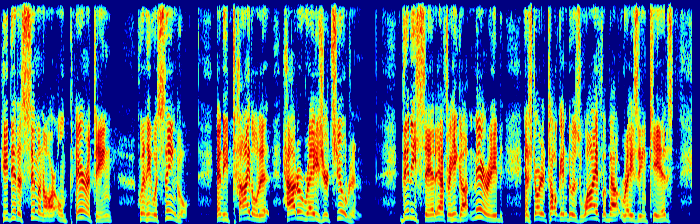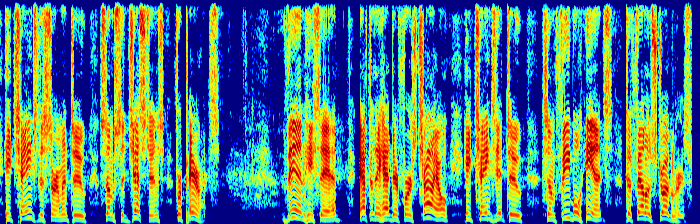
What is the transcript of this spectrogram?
he did a seminar on parenting when he was single. And he titled it, How to Raise Your Children. Then he said, after he got married and started talking to his wife about raising kids, he changed the sermon to some suggestions for parents. Then he said, after they had their first child, he changed it to some feeble hints to fellow strugglers.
